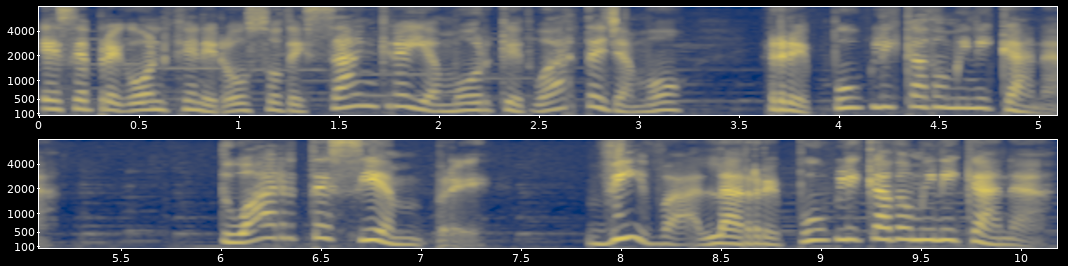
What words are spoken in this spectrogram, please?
ese pregón generoso de sangre y amor que Duarte llamó República Dominicana. Duarte siempre ¡Viva la República Dominicana!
